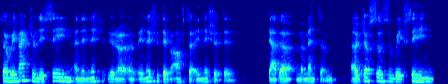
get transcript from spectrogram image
So we've actually seen an initi- you know, initiative after initiative gather momentum, uh, just as we've seen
